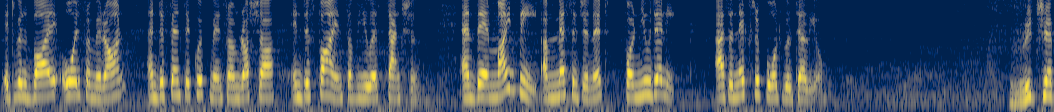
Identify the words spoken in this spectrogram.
it will buy oil from Iran and defense equipment from Russia in defiance of US sanctions. And there might be a message in it for New Delhi, as the next report will tell you. Recep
